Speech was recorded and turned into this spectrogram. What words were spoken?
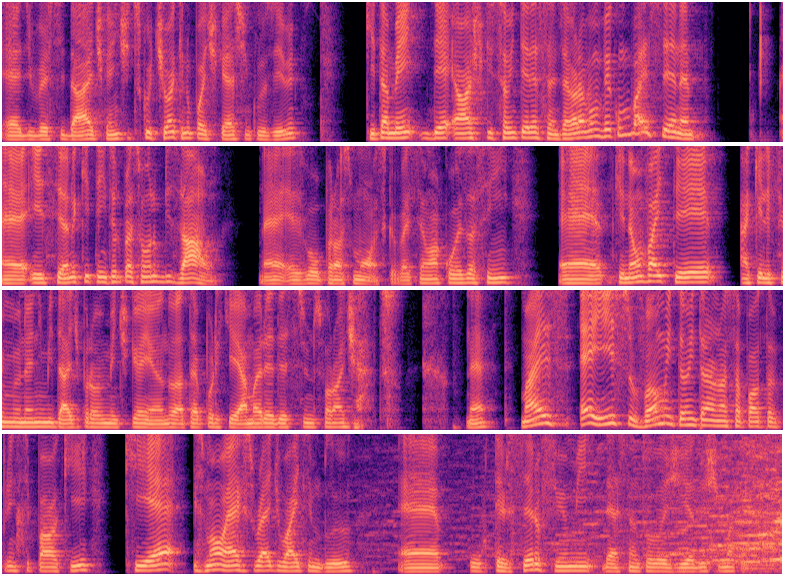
é, diversidade, que a gente discutiu aqui no podcast, inclusive, que também eu acho que são interessantes. Agora vamos ver como vai ser, né? É, esse ano que tem tudo para ser um ano bizarro, né? O próximo Oscar. Vai ser uma coisa assim é, que não vai ter aquele filme unanimidade provavelmente ganhando, até porque a maioria desses filmes foram adiados, né? Mas é isso, vamos então entrar na nossa pauta principal aqui, que é Small X, Red, White and Blue, é o terceiro filme dessa antologia do Steve McQueen.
